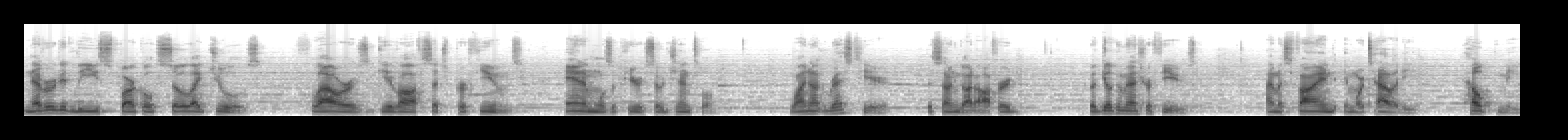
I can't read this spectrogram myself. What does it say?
Never did leaves sparkle so like jewels, flowers give off such perfumes, animals appear so gentle. Why not rest here? The sun god offered. But Gilgamesh refused. I must find immortality. Help me.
